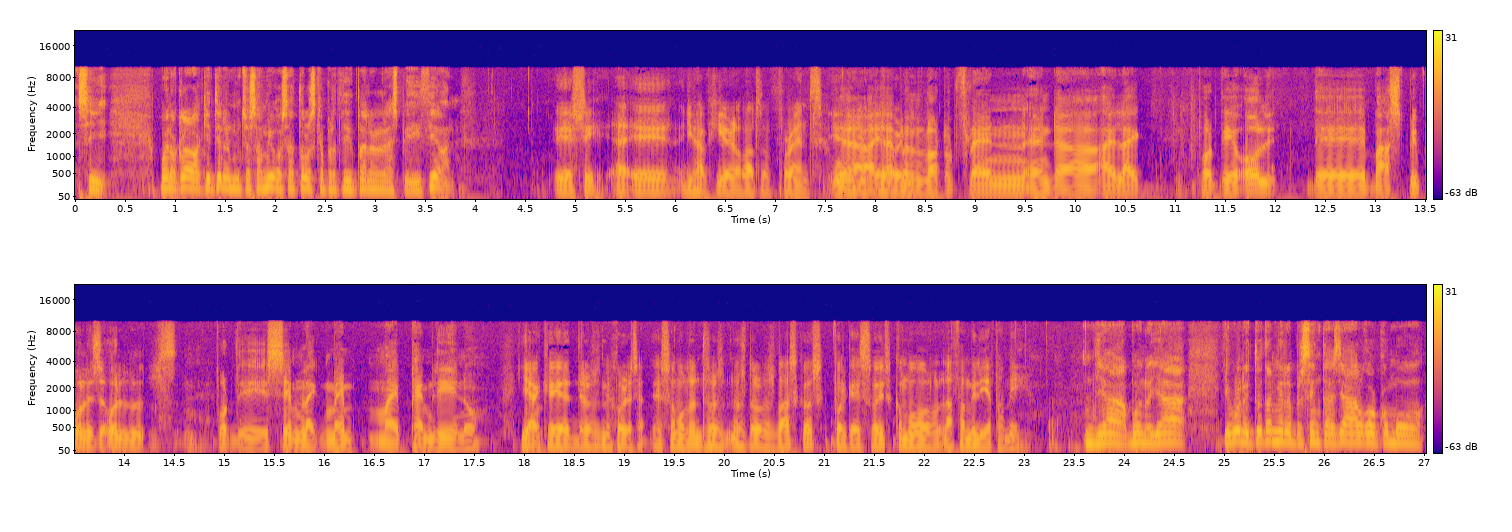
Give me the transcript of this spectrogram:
Sí. Bueno, claro, aquí tienes muchos amigos, a todos los que participaron en la expedición. Eh, sí, eh, eh, you have here a lot of friends. who Yeah, you- I have a in- lot of friends, and uh, I like for the all the Basque people is all for the same like my, my family, you know. Ya que de los mejores eh, somos nosotros, nosotros los vascos, porque sois como la familia para mí. Ya, bueno, ya. Y bueno, tú también representas ya algo como,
